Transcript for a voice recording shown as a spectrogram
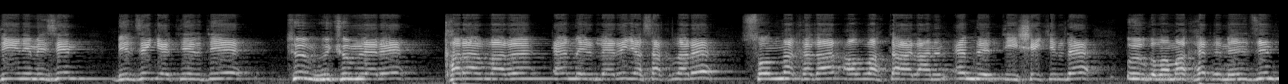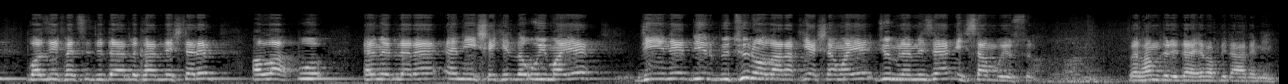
dinimizin bize getirdiği tüm hükümleri, kararları, emirleri, yasakları sonuna kadar Allah Teala'nın emrettiği şekilde uygulamak hepimizin vazifesidir değerli kardeşlerim. Allah bu emirlere en iyi şekilde uymayı, dini bir bütün olarak yaşamayı cümlemize ihsan buyursun. Velhamdülillahi Rabbil Alemin.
